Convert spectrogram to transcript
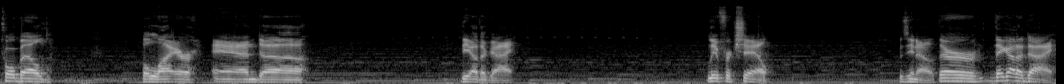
Torbeld, the Liar, and, uh, the other guy. Leofric Shale. Because, you know, they're, they gotta die.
